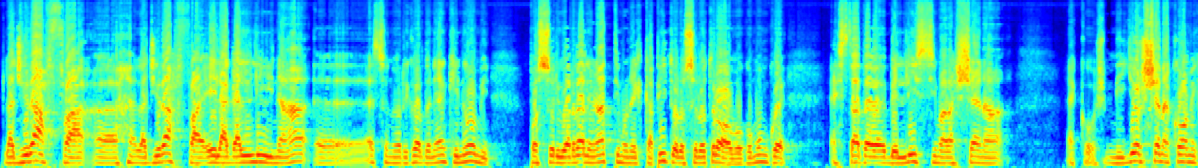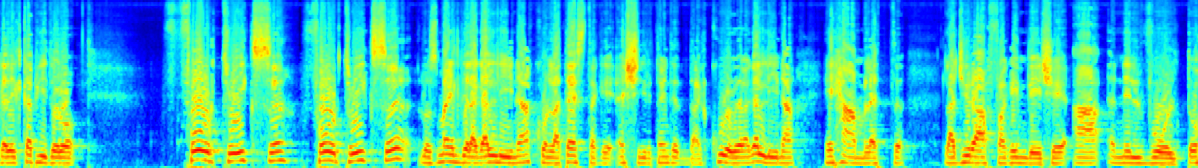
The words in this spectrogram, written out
la giraffa, eh, la giraffa e la gallina, eh, adesso non ricordo neanche i nomi, posso riguardarli un attimo nel capitolo se lo trovo, comunque è stata bellissima la scena, ecco, miglior scena comica del capitolo, Four Tricks, Four Tricks, lo smile della gallina con la testa che esce direttamente dal culo della gallina e Hamlet, la giraffa che invece ha nel volto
